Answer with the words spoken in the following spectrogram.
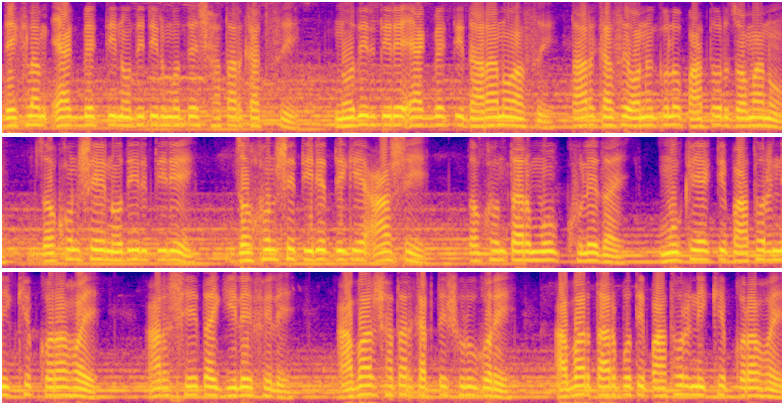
দেখলাম এক ব্যক্তি নদীটির মধ্যে সাঁতার কাটছে। নদীর তীরে এক ব্যক্তি দাঁড়ানো আছে। তার কাছে অনেকগুলো পাথর জমানো। যখন সে নদীর তীরে, যখন সে তীরের দিকে আসে, তখন তার মুখ খুলে যায়। মুখে একটি পাথর নিক্ষেপ করা হয়, আর সে তা গিলে ফেলে। আবার সাঁতার কাটতে শুরু করে। আবার তার প্রতি পাথর নিক্ষেপ করা হয়।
